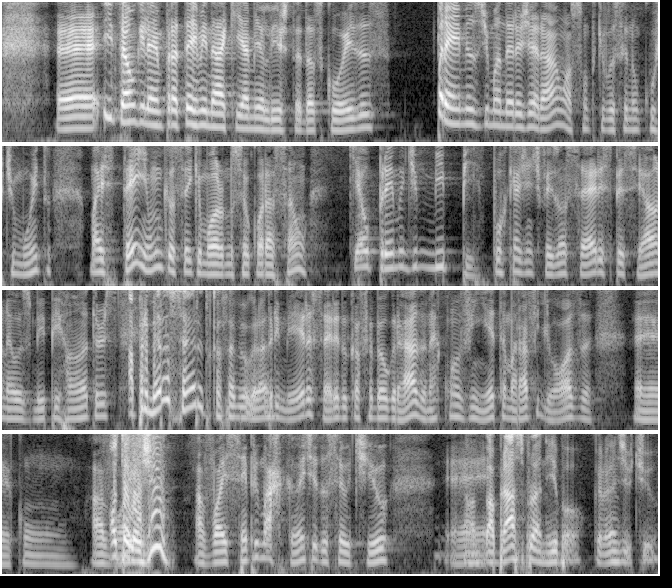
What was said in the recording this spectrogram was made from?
é, então, Guilherme, para terminar aqui a minha lista das coisas, prêmios de maneira geral, um assunto que você não curte muito, mas tem um que eu sei que mora no seu coração, que é o prêmio de MIP, porque a gente fez uma série especial, né, os MIP Hunters. A primeira série do Café Belgrado. A primeira série do Café Belgrado, né, com uma vinheta maravilhosa, é, com a voz, Autoelogio? a voz sempre marcante do seu tio. É... Um abraço pro Aníbal, grande tio.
